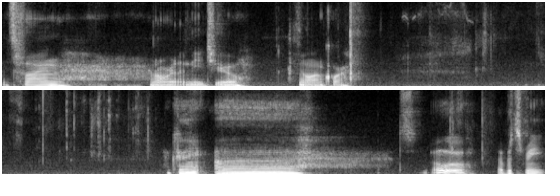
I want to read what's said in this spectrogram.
That's fine. I don't really need you. No encore. Okay, uh. Ooh, that puts me.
